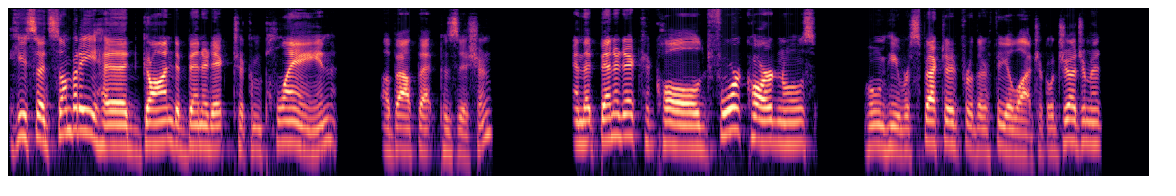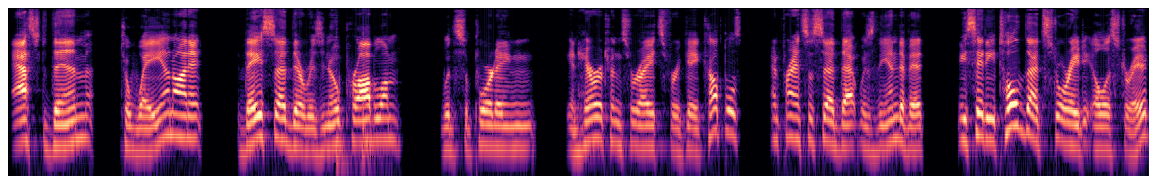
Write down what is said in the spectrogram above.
He said somebody had gone to Benedict to complain about that position, and that Benedict had called four cardinals whom he respected for their theological judgment, asked them to weigh in on it. They said there was no problem with supporting inheritance rights for gay couples, and Francis said that was the end of it. He said he told that story to illustrate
